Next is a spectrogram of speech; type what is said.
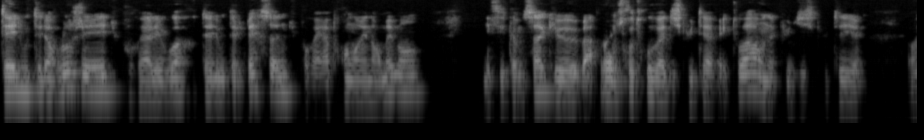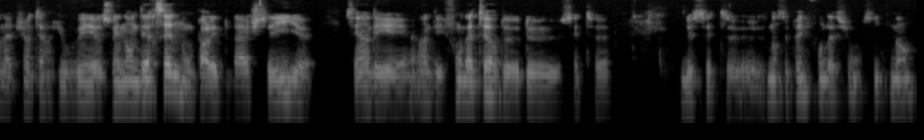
tel ou tel horloger, tu pourrais aller voir telle ou telle personne, tu pourrais apprendre énormément. Et c'est comme ça que bah, on se retrouve à discuter avec toi. On a pu discuter, on a pu interviewer Sven Andersen. On parlait de la HCI. C'est un des, un des fondateurs de, de cette, de cette. Non, c'est pas une fondation aussi. Non,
